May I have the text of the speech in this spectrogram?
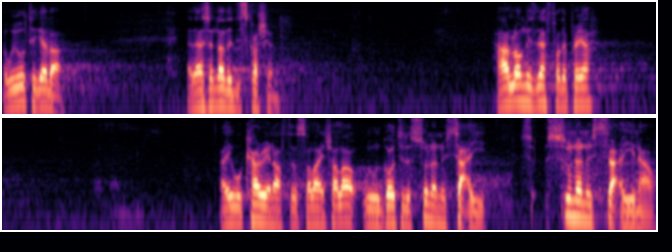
Are we all together? And that's another discussion. How long is left for the prayer? I will carry on after the salah, inshallah. We will go to the sunnah sa'i. Sunnah sa'i now.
